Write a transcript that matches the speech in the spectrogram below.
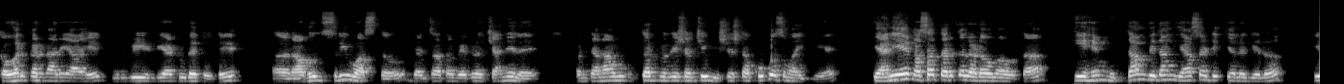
कव्हर करणारे आहेत पूर्वी इंडिया टुडेत होते राहुल श्रीवास्तव ज्यांचं आता वेगळं चॅनेल आहे पण त्यांना उत्तर प्रदेशाची विशेषता खूपच माहिती आहे. त्यांनी एक असा तर्क लढवला होता की हे मुद्दाम विधान यासाठी केलं गेलं की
